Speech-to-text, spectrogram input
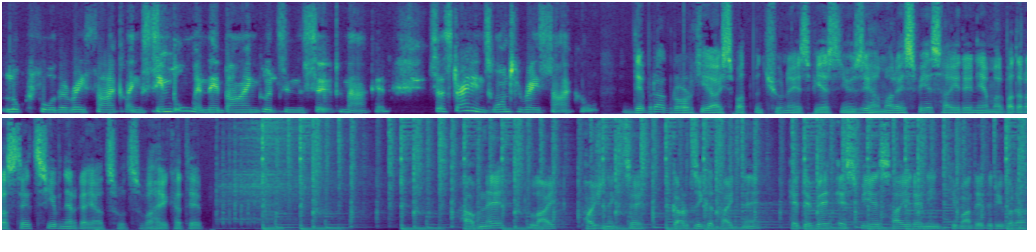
look for the recycling symbol when they're buying goods in the supermarket. So Australians want to recycle. Դեբրա Գրորկի այս պատմությունը SPS News-ի համար SPS հայրենի համար պատրաստեց եւ ներկայացուց Վահե Քաթեփ։ Հավնե, լայք, բաժնեկցե, դարձիկը թայտնե, հետեւե SPS հայրենին թիմադեդի վրա։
